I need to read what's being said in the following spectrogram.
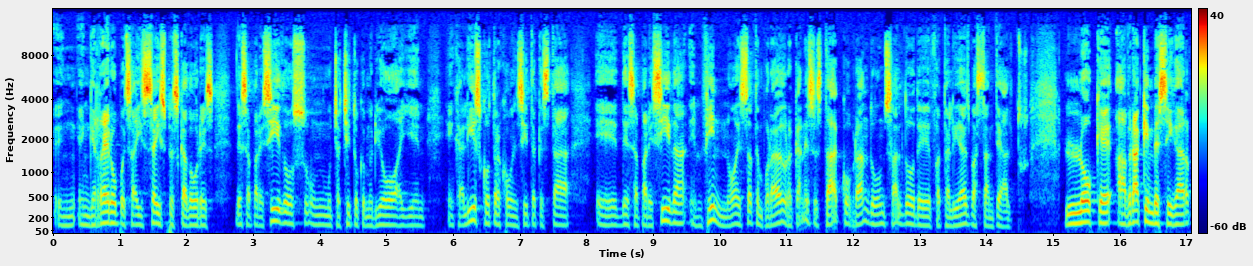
en, en, Guerrero, pues hay seis pescadores desaparecidos, un muchachito que murió ahí en, en Jalisco, otra jovencita que está eh, desaparecida, en fin, ¿no? Esta temporada de huracanes está cobrando un saldo de fatalidades bastante altos. Lo que habrá que investigar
